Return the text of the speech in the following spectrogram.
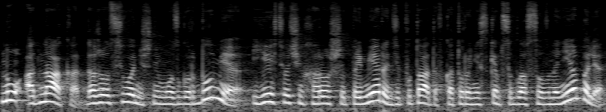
Ну, однако, даже вот в сегодняшнем Мосгордуме есть очень хорошие примеры депутатов, которые ни с кем согласованы не были,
